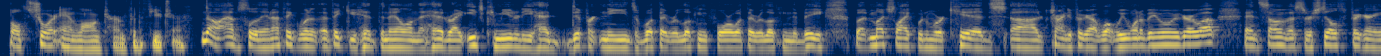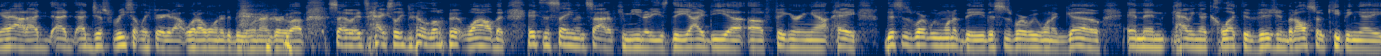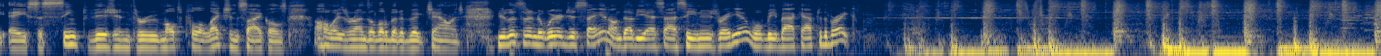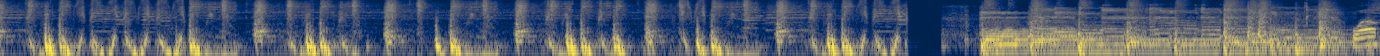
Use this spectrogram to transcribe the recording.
both short and long term for the future. No, absolutely, and I think when I think you hit the nail on the head. Right, each community had different needs of what they were looking for, what they were looking to be. But much like when we're kids, uh, trying to figure out what we want to be when we grow up, and some of us are still figuring it out. I, I, I just recently figured out what I wanted to be when I grew up, so it's actually been a little bit while. But it's the same inside of communities. The idea of figuring out, hey, this is where we want to be, this is where we want to go, and then having a collective vision, but also keeping a, a succinct vision through multiple elections election cycles always runs a little bit of a big challenge. You're listening to We're Just Saying on WSIC News Radio. We'll be back after the break.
